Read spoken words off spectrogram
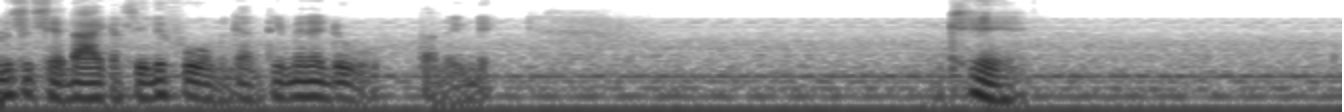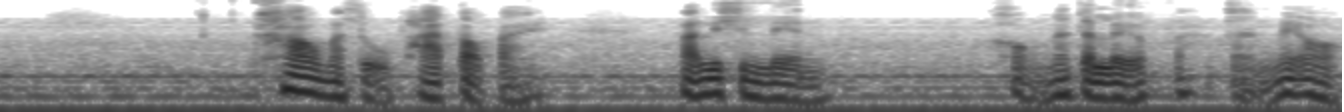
รู้สึกเสียดายกับ Silly Fools เหมือนกันที่ไม่ได้ดูตอนเด็กๆโอเค เข้ามาสู่พาร์ตต่อไป Paris in the Rain ของน่าจะ Lauv อ่านไม่ออก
